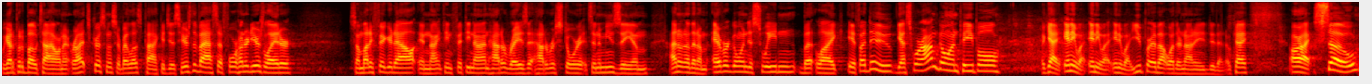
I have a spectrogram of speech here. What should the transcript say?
we got to put a bow tie on it, right? It's Christmas. Everybody loves packages. Here's the Vasa 400 years later. Somebody figured out in 1959 how to raise it, how to restore it. It's in a museum. I don't know that I'm ever going to Sweden, but like if I do, guess where I'm going, people? Okay, anyway, anyway, anyway, you pray about whether or not I need to do that, okay? All right, so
